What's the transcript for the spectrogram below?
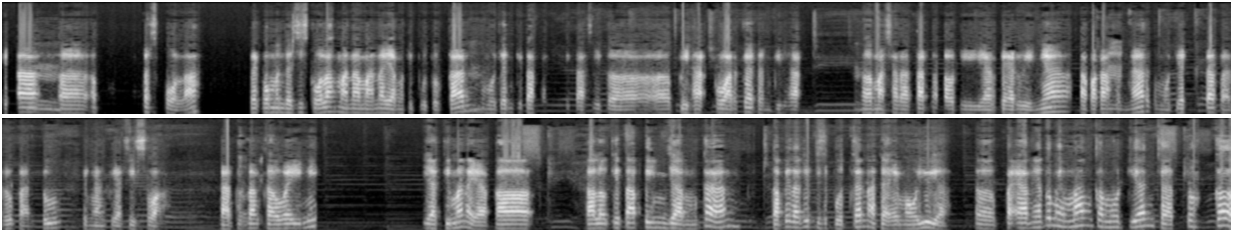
kita hmm. uh, ke sekolah rekomendasi sekolah mana-mana yang dibutuhkan, hmm. kemudian kita verifikasi ke uh, pihak keluarga dan pihak uh, masyarakat atau di RT RW-nya apakah hmm. benar, kemudian kita baru bantu dengan beasiswa. Nah tentang gawe ini ya gimana ya? Ke, kalau kita pinjamkan, tapi tadi disebutkan ada MOU ya. Uh, PR-nya itu memang kemudian jatuh ke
